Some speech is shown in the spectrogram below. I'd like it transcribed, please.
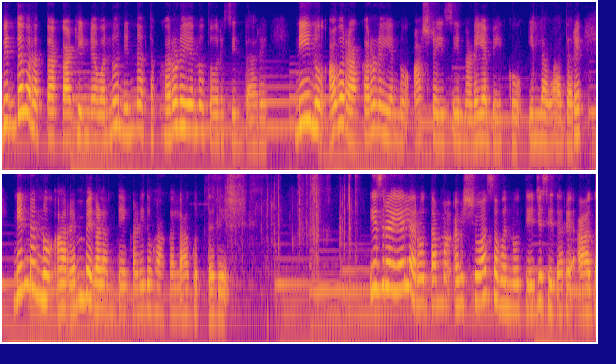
ಬಿದ್ದವರತ್ತ ಕಾಠಿಣ್ಯವನ್ನು ನಿನ್ನ ಕರುಣೆಯನ್ನು ತೋರಿಸಿದ್ದಾರೆ. ನೀನು ಅವರ ಕರುಣೆಯನ್ನು ಆಶ್ರಯಿಸಿ ನಡೆಯಬೇಕು. ಇಲ್ಲವಾದರೆ ನಿನ್ನನ್ನು ಆ ರೆಂಬೆಗಳಂತೆ ಕಡಿದು ಹಾಕಲಾಗುತ್ತದೆ ಇಸ್ರಾಯೇಲರು ತಮ್ಮ ಅವಿಶ್ವಾಸವನ್ನು ತ್ಯಜಿಸಿದರೆ ಆಗ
